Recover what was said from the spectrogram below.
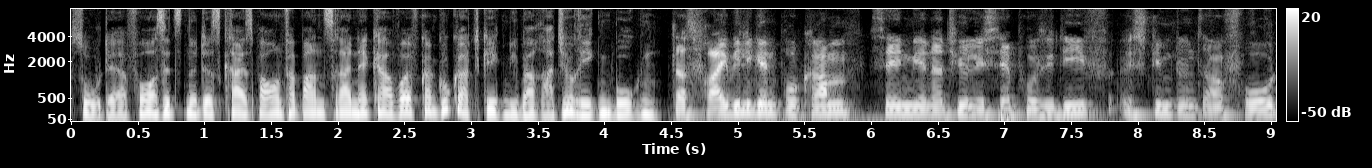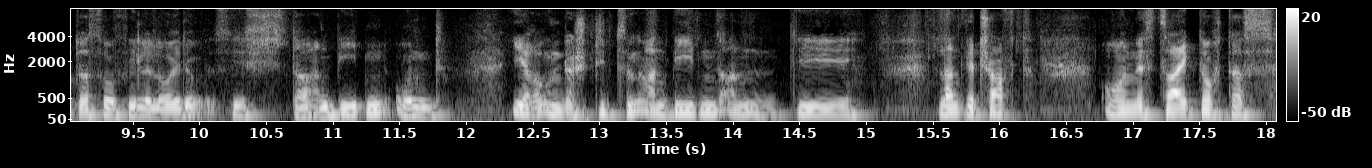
so der Vorsitzende des Kreisbauernverbands Rhein-Neckar, Wolfgang Guckert, gegen gegenüber Radio Regenbogen. Das Freiwilligenprogramm sehen wir natürlich sehr positiv. Es stimmt uns auch froh, dass so viele Leute sich da anbieten und ihre Unterstützung anbieten an die Landwirtschaft. Und es zeigt doch, dass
